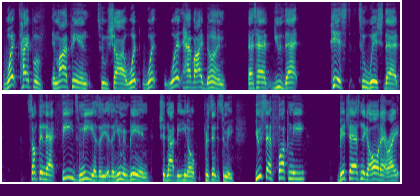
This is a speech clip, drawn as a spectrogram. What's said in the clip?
what type of, in my opinion, to shy, what what what have I done that's had you that pissed to wish that something that feeds me as a as a human being should not be, you know, presented to me. You said fuck me, bitch ass nigga, all that, right?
